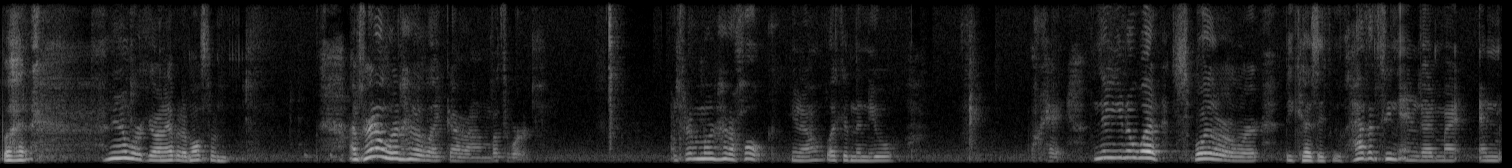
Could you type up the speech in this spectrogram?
But I mean I'm working on it, but I'm also I'm trying to learn how to like um what's the word? I'm trying to learn how to Hulk, you know, like in the new Okay. No, you know what? Spoiler alert, because if you haven't seen Endgame by End,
